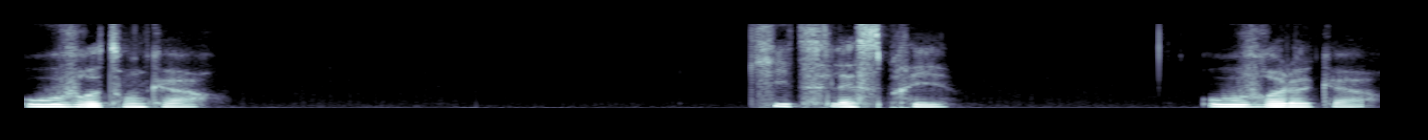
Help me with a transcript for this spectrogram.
ouvre ton cœur, quitte l'esprit ouvre le cœur.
